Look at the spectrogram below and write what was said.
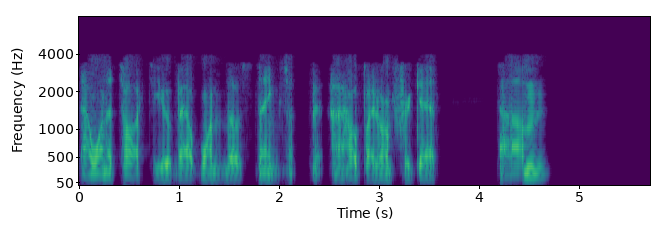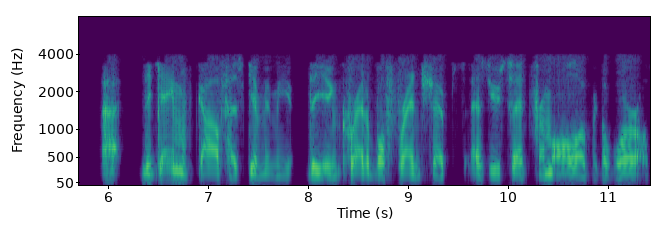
I want to talk to you about one of those things. I hope I don't forget. Um, uh, the game of golf has given me the incredible friendships, as you said, from all over the world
